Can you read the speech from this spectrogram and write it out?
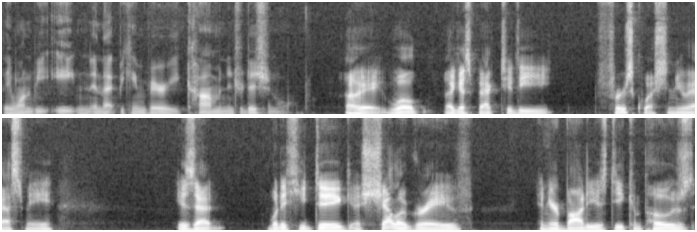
they want to be eaten, and that became very common and traditional. Okay, well, I guess back to the first question you asked me is that what if you dig a shallow grave and your body is decomposed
